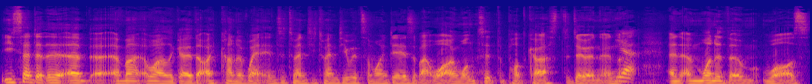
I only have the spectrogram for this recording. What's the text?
You said at the, uh, a, a while ago that I kind of went into 2020 with some ideas about what I wanted the podcast to do, and and, Yeah. and, and one of them was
